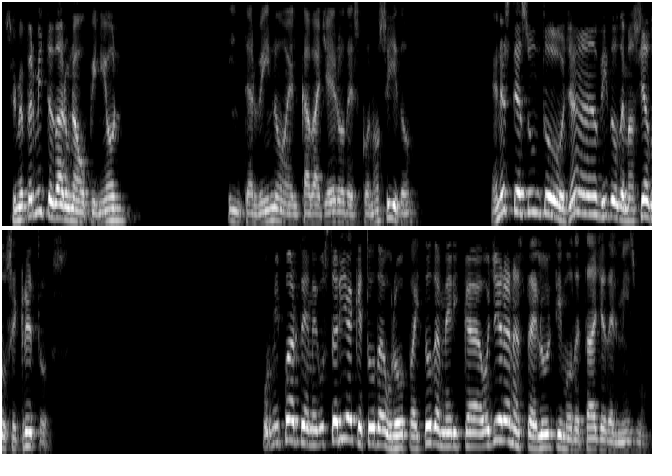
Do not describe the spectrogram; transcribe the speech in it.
Si me permite dar una opinión, intervino el caballero desconocido. En este asunto ya ha habido demasiados secretos. Por mi parte, me gustaría que toda Europa y toda América oyeran hasta el último detalle del mismo.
